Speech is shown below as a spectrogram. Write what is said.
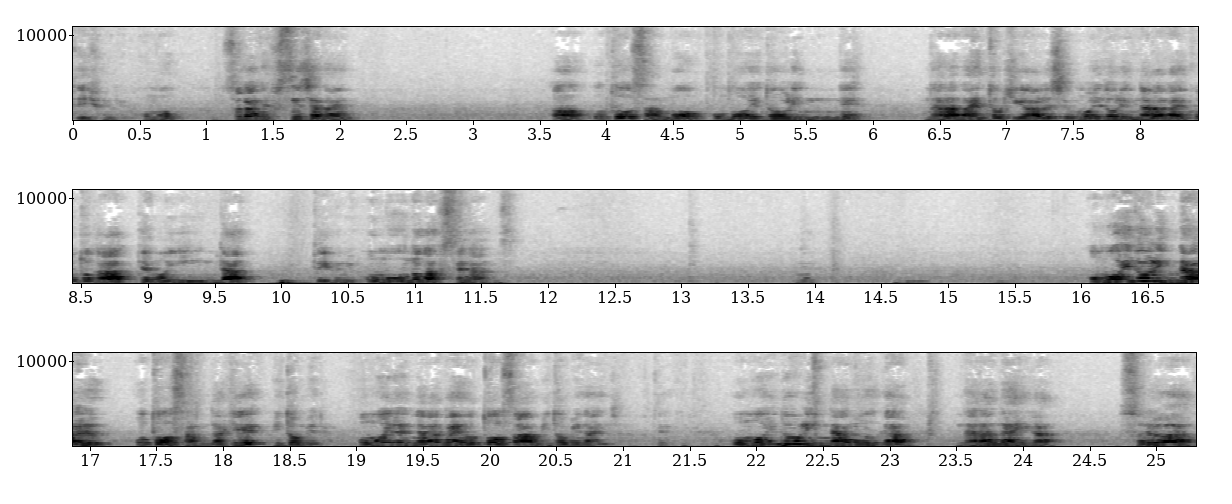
ていうふうに思う。それはね伏せじゃないの。ああお父さんも思い通りにねならない時があるし思い通りにならないことがあってもいいんだっていうふうに思うのが伏せなんです、思い通りになるお父さんだけ認める。思い通りにならないお父さんは認めないんじゃなくて思い通りになるがならないがそれは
